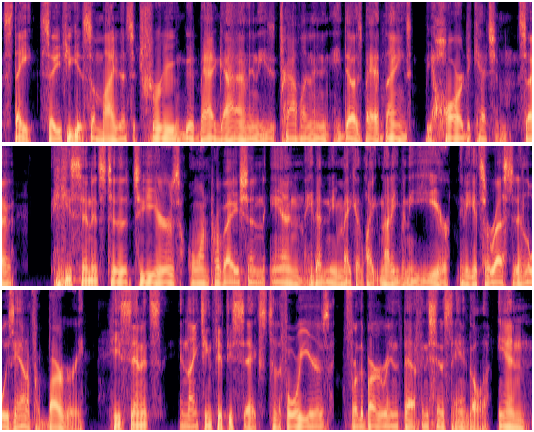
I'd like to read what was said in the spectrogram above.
state. So if you get somebody that's a true good bad guy and he's traveling and he does bad things, be hard to catch him. So he's sentenced to two years on probation and he doesn't even make it like not even a year and he gets arrested in Louisiana for burglary. He's sentenced in 1956 to the four years for the burglary and theft and he's sentenced to Angola. In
